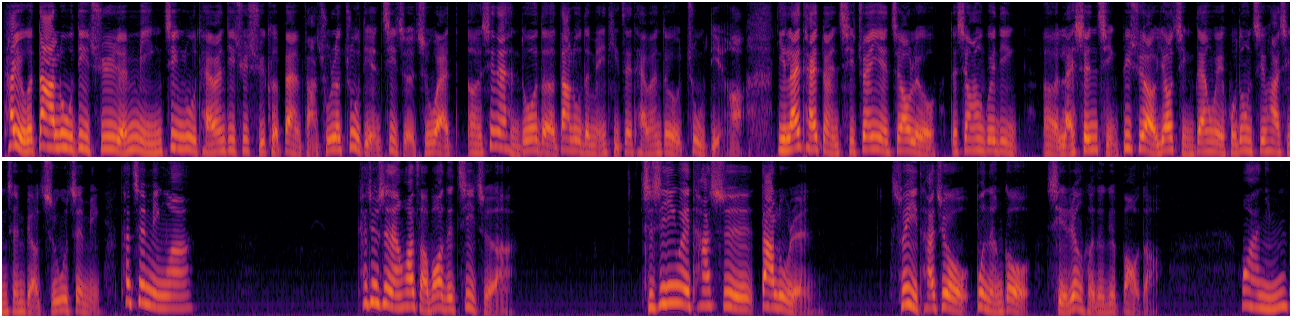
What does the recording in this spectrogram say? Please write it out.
他有个大陆地区人民进入台湾地区许可办法，除了驻点记者之外，呃，现在很多的大陆的媒体在台湾都有驻点啊。你来台短期专业交流的相关规定，呃，来申请必须要有邀请单位、活动计划、行程表、职务证明。他证明了，他就是南华早报的记者啊。只是因为他是大陆人，所以他就不能够写任何的一个报道。哇，你们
